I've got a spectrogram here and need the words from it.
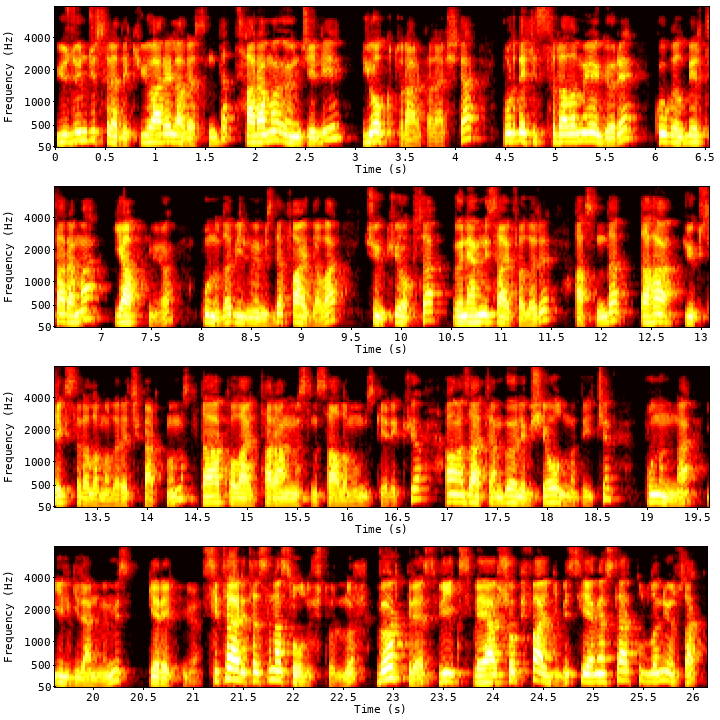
yüzüncü sıradaki URL arasında tarama önceliği yoktur arkadaşlar. Buradaki sıralamaya göre Google bir tarama yapmıyor. Bunu da bilmemizde fayda var. Çünkü yoksa önemli sayfaları aslında daha yüksek sıralamalara çıkartmamız, daha kolay taranmasını sağlamamız gerekiyor. Ama zaten böyle bir şey olmadığı için bununla ilgilenmemiz gerekmiyor. Site haritası nasıl oluşturulur? WordPress, Wix veya Shopify gibi CMS'ler kullanıyorsak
